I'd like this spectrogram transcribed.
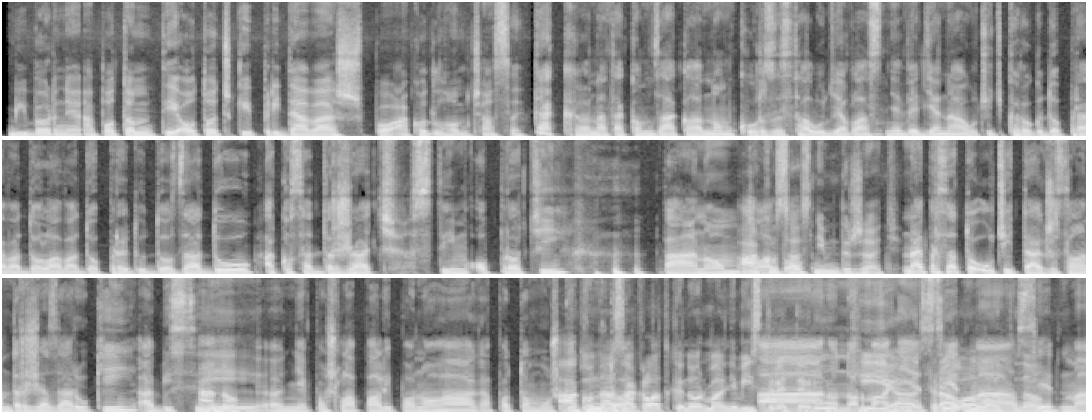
Výborne. A potom tie otočky pridávaš po ako dlhom čase? Tak na takom základnom kurze sa ľudia vlastne vedia naučiť krok doprava, doľava, dopredu, dozadu, ako sa držať s tým oproti pánom. Ako alebo... sa s ním držať? Najprv sa to učí tak, že sa len držia za ruky, aby si ano. nepošlapali po nohách a potom už... Ako na to... základke normálne vystreté Áno, ruky normálne, a siedma, no. siedma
